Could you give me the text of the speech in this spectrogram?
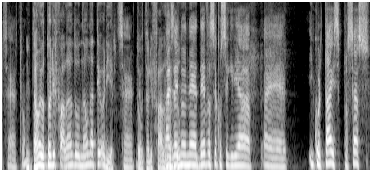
Certo. Então eu estou lhe falando não na teoria. Certo. Eu estou lhe falando. Mas aí no EAD você conseguiria é, encurtar esse processo?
